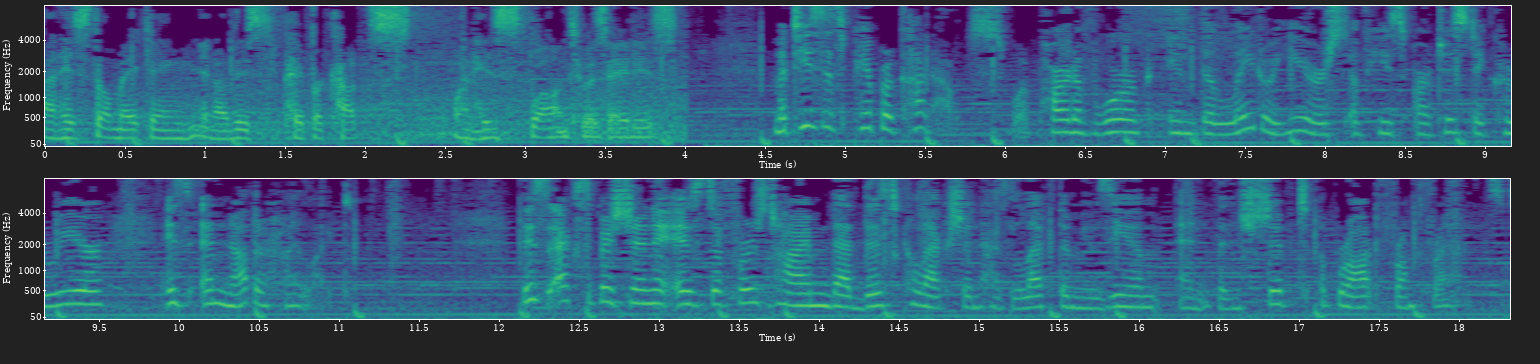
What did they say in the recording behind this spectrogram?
and he's still making, you know, these paper cuts when he's well into his 80s. Matisse's paper cutouts were part of work in the later years of his artistic career is another highlight. This exhibition is the first time that this collection has left the museum and been shipped abroad from France.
